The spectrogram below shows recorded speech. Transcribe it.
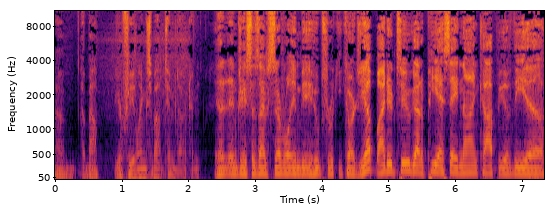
uh, about your feelings about Tim Duncan. And MJ says, I have several NBA Hoops rookie cards. Yep, I do too. Got a PSA 9 copy of the uh,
